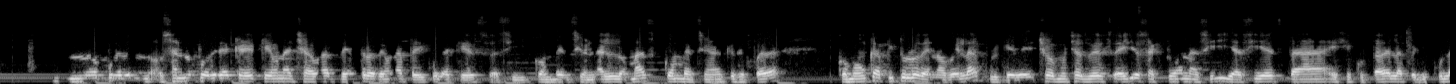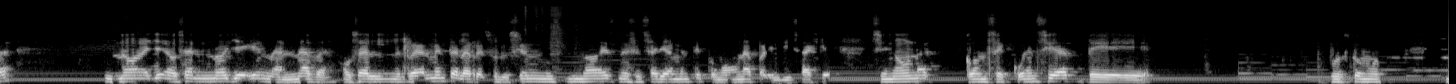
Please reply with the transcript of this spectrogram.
no puedo, o sea, no podría creer que una chava dentro de una película que es así convencional, lo más convencional que se pueda, como un capítulo de novela, porque de hecho muchas veces ellos actúan así y así está ejecutada la película, no haya, o sea, no lleguen a nada, o sea, realmente la resolución no es necesariamente como un aprendizaje, sino una consecuencia de, pues como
